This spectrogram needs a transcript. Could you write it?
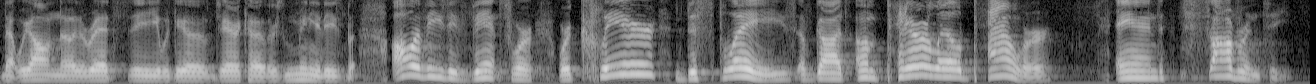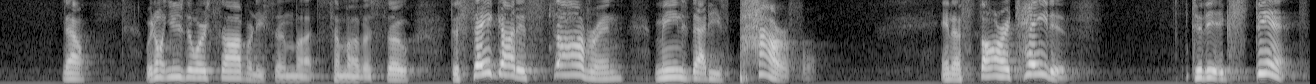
that we all know the Red Sea, we go Jericho, there's many of these, but all of these events were, were clear displays of God's unparalleled power and sovereignty. Now, we don't use the word sovereignty so much, some of us. So to say God is sovereign means that he's powerful and authoritative to the extent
